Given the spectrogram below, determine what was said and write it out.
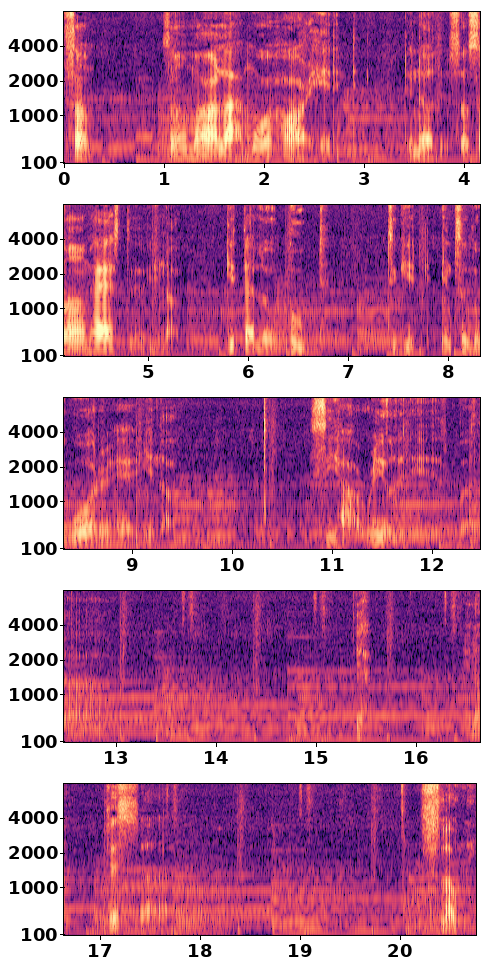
some some are a lot more hard headed than others. So some has to, you know, get that little boot to get into the water and you know see how real it is. But uh, yeah, you know, just uh, slowly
